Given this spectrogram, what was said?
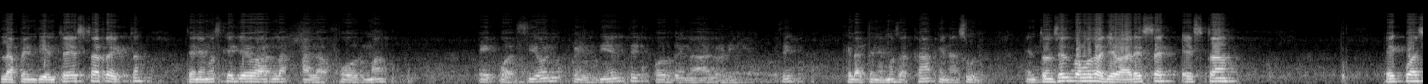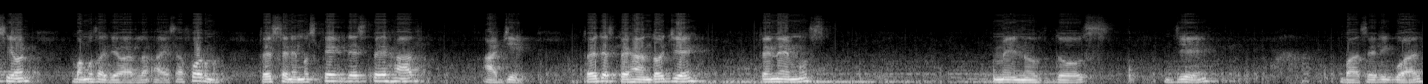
la, pendiente de esta recta, tenemos que llevarla a la forma ecuación pendiente ordenada al origen, que la tenemos acá en azul. Entonces vamos a llevar esta, esta ecuación, vamos a llevarla a esa forma. Entonces tenemos que despejar a y. Entonces despejando y, tenemos menos 2y va a ser igual.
